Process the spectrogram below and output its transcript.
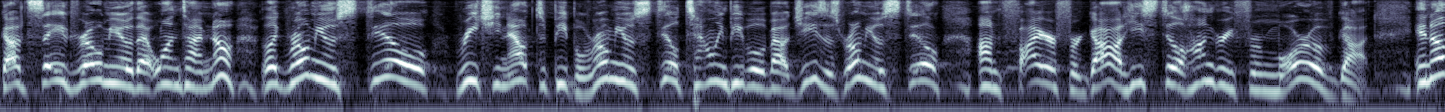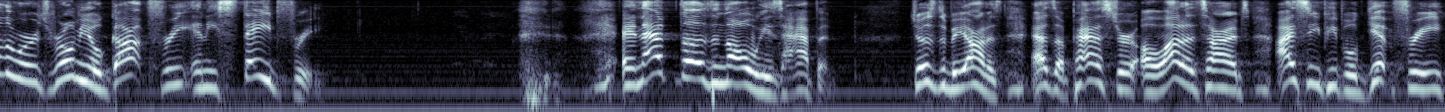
God saved Romeo that one time. No, like Romeo's still reaching out to people. Romeo's still telling people about Jesus. Romeo's still on fire for God. He's still hungry for more of God. In other words, Romeo got free and he stayed free. and that doesn't always happen just to be honest, as a pastor, a lot of times I see people get free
